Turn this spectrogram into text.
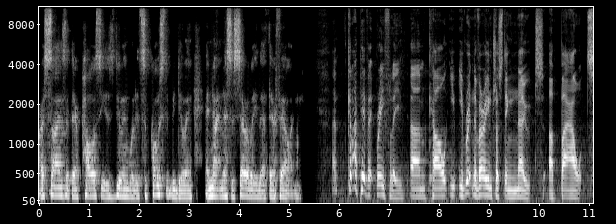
are signs that their policy is doing what it's supposed to be doing and not necessarily that they're failing. Um, can I pivot briefly? Um, Carl, you, have written a very interesting note about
